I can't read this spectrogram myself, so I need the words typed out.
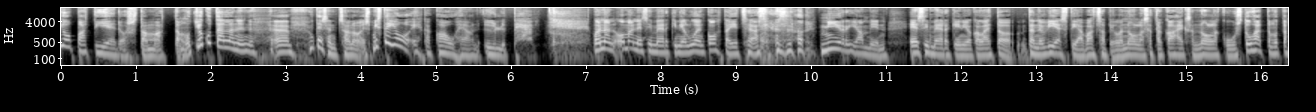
jopa tiedostamatta, mutta joku tällainen, äh, miten se nyt sanoisi, mistä ole ehkä kauhean ylpeä. Mä annan oman esimerkin ja luen kohta itse asiassa Mirjamin esimerkin, joka laittoi tänne viestiä WhatsAppilla 0108 06000. Mutta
